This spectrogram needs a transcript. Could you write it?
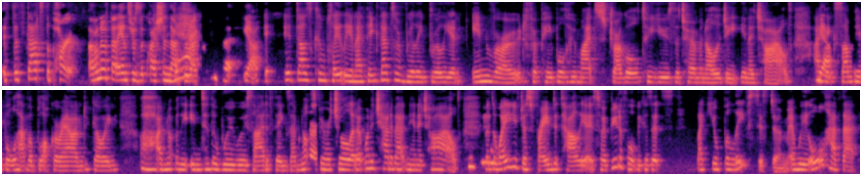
it's, that's the part. I don't know if that answers the question that yeah. directly, but yeah. It, it does completely. And I think that's a really brilliant inroad for people who might struggle to use the terminology inner child. I yeah. think some people will have a block around going, Oh, I'm not really into the woo woo side of things. I'm not sure. spiritual. I don't want to chat about an inner child. but the way you've just framed it, Tallia, is so beautiful because it's like your belief system. And we all have that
